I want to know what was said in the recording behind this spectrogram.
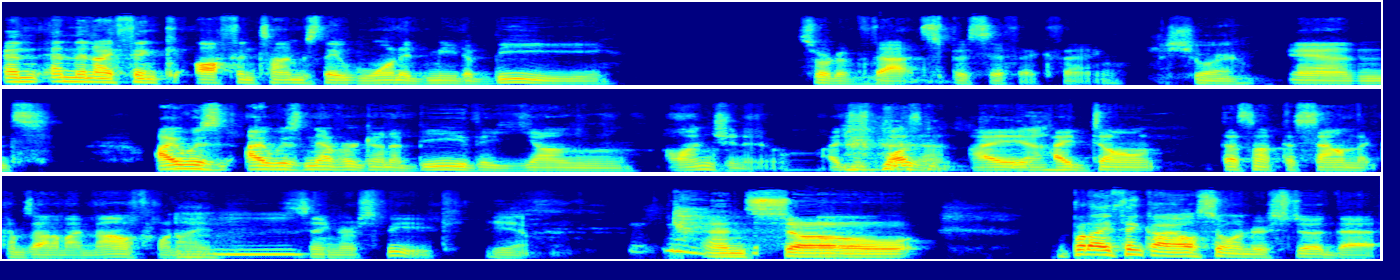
and and then I think oftentimes they wanted me to be sort of that specific thing Sure. and I was I was never going to be the young ingenue. I just wasn't. I Yeah. I don't. That's not the sound that comes out of my mouth when I Mm. sing or speak. Yeah. And so, but I think I also understood that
